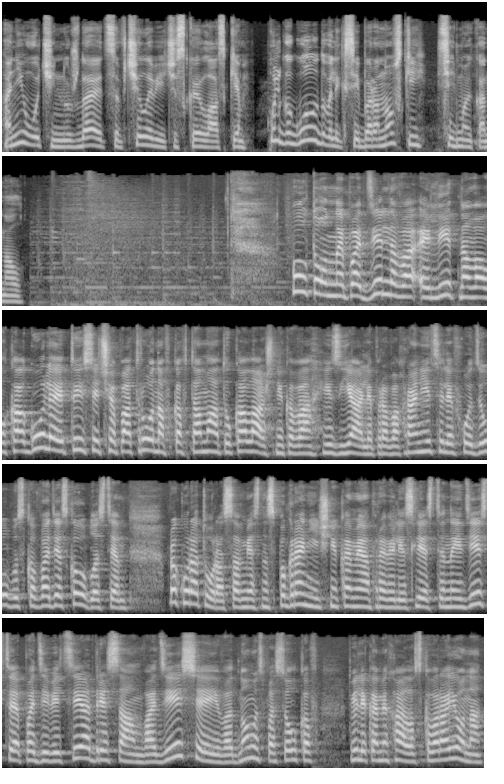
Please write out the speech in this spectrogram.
Они очень нуждаются в человеческой ласке. Ольга Голодова, Алексей Барановский, Седьмой канал. Полтонны поддельного элитного алкоголя и тысяча патронов к автомату Калашникова изъяли правоохранители в ходе обыска в Одесской области. Прокуратура совместно с пограничниками провели следственные действия по девяти адресам в Одессе и в одном из поселков Великомихайловского района.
